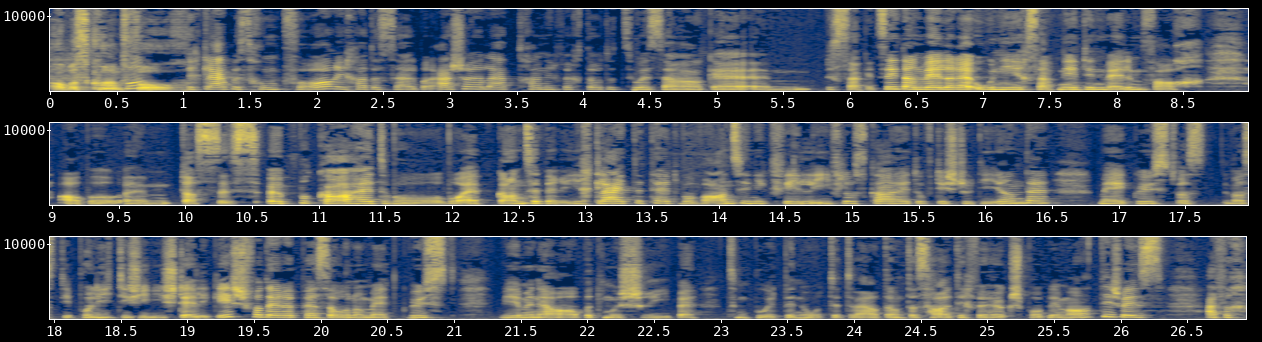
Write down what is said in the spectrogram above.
Aber es kommt Aber vor. Ich glaube, es kommt vor. Ich habe das selber auch schon erlebt, kann ich vielleicht dazu sagen. Ähm, ich sage jetzt nicht an welcher Uni, ich sage nicht in welchem Fach, aber ähm, dass es jemanden gehabt hat, wo, wo einen ganzen Bereich geleitet hat, wo wahnsinnig viel Einfluss gehabt hat auf die Studierenden. Man hat gewusst, was, was die politische Einstellung ist von dieser Person und man hat gewusst, wie man eine Arbeit muss schreiben muss, um gut benotet werden. Und das halte ich für höchst problematisch, weil es einfach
